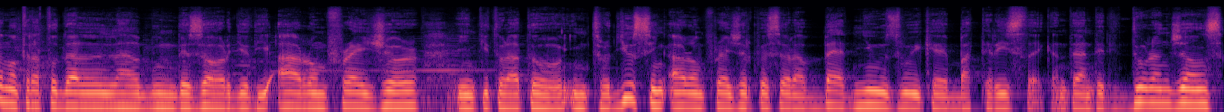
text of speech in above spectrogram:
Brano tratto dall'album d'esordio di Aaron Fraser intitolato Introducing Aaron Fraser, questo era Bad News, lui che è batterista e cantante di Duran Jones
